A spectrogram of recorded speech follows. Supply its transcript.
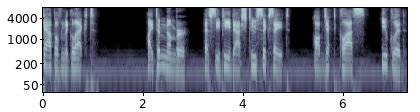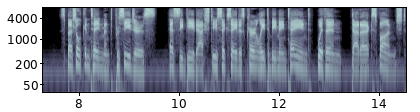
Cap of Neglect. Item Number SCP 268. Object Class Euclid. Special Containment Procedures SCP 268 is currently to be maintained within Data Expunged,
